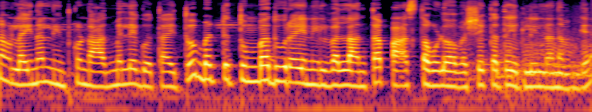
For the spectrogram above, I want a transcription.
ನಾವು ಲೈನಲ್ಲಿ ನಿಂತ್ಕೊಂಡು ಆದಮೇಲೆ ಗೊತ್ತಾಯಿತು. ಬಟ್ ತುಂಬ ದೂರ ಏನಿಲ್ವಲ್ಲ ಅಂತ ಪಾಸ್ ತಗೊಳ್ಳೋ ಅವಶ್ಯಕತೆ ಇರಲಿಲ್ಲ ನಮಗೆ.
